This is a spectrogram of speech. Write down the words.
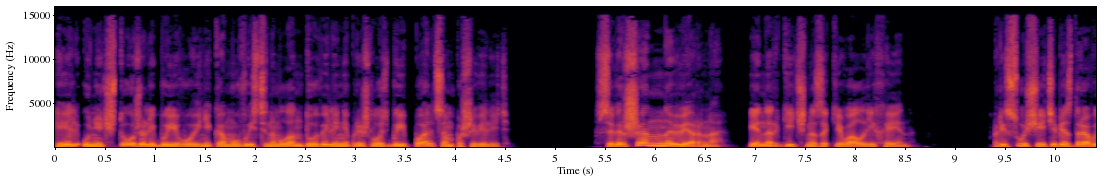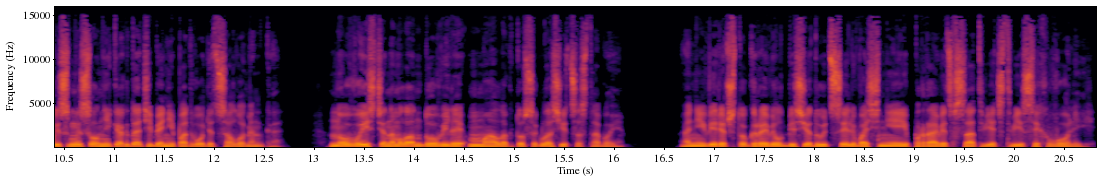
Эль уничтожили бы его, и никому в истинном Ландовиле не пришлось бы и пальцем пошевелить. «Совершенно верно», — энергично закивал Лихейн. «Присущий тебе здравый смысл никогда тебя не подводит, Соломенко. Но в истинном Ландовиле мало кто согласится с тобой. Они верят, что Гревил беседует цель во сне и правит в соответствии с их волей.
